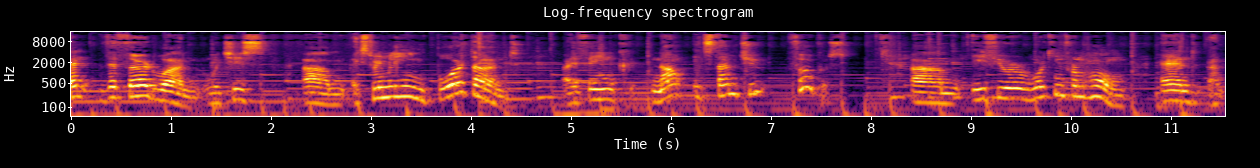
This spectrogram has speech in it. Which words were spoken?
And the third one which is um, extremely important I think now it's time to focus. Um, if you're working from home and um,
